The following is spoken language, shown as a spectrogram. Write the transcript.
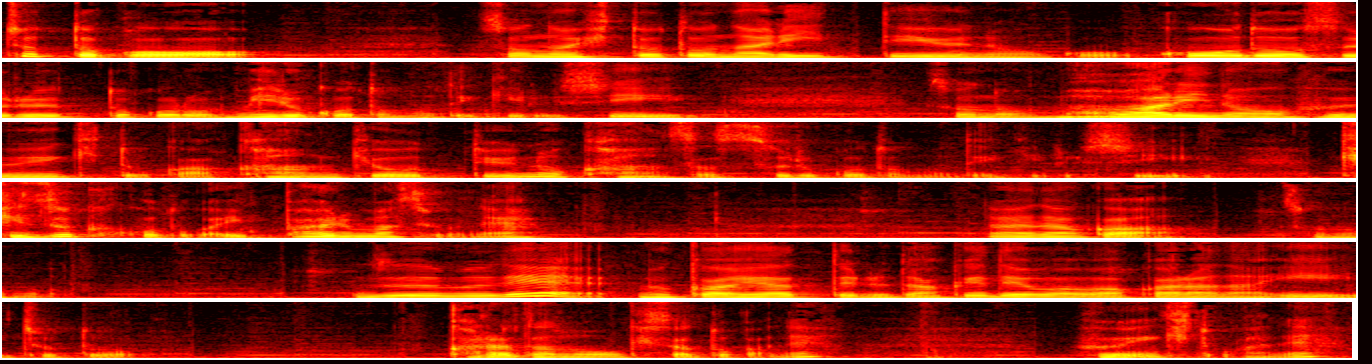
ちょっとこうその人となりっていうのをこう行動するところを見ることもできるしその周りの雰囲気とか環境っていうのを観察することもできるし気づくことがいっぱいありますよね。だからなんかその Zoom で向かい合ってるだけではわからないちょっと体の大きさとかね雰囲気とかね、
